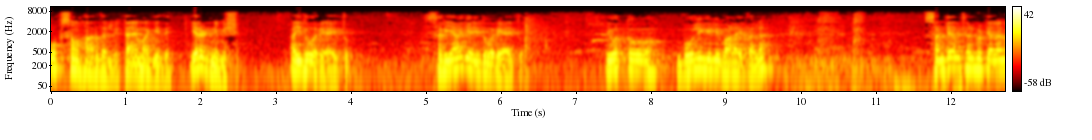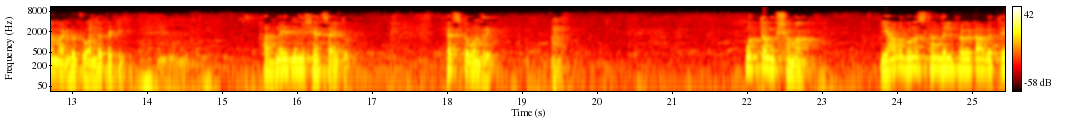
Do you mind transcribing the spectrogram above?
ಉಪಸಂಹಾರದಲ್ಲಿ ಟೈಮ್ ಆಗಿದೆ. ಎರಡು ನಿಮಿಷ. ಐದೂವರೆ ಆಯಿತು. ಸರಿಯಾಗಿ ಐದೂವರೆ ಆಯಿತು. ಇವತ್ತು ಬೋಲಿಗಿಲಿ ಭಾಳ ಆಯ್ತಲ್ಲ? ಸಂಡೇ ಅಂತ ಹೇಳ್ಬಿಟ್ಟು ಎಲ್ಲಾನು ಮಾಡಿಬಿಟ್ರು ಒಂದೇ ಪೆಟ್ಟಿಗೆ. ಹದಿನೈದು ನಿಮಿಷ ಹೆಚ್ಚಾಯ್ತು ಹೆಚ್ಚು ತಗೊಂಡ್ರಿ. ಉತ್ತಮ ಕ್ಷಮ. ಯಾವ ಗುಣಸ್ಥಾನದಲ್ಲಿ ಪ್ರಕಟ ಆಗುತ್ತೆ?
